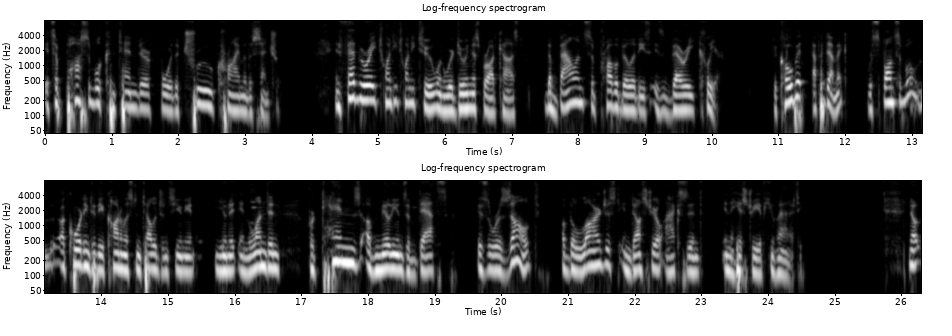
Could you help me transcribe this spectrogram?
It's a possible contender for the true crime of the century. In February 2022, when we're doing this broadcast, the balance of probabilities is very clear. The COVID epidemic, responsible, according to the Economist Intelligence Union, Unit in London, for tens of millions of deaths, is the result of the largest industrial accident in the history of humanity. Now,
